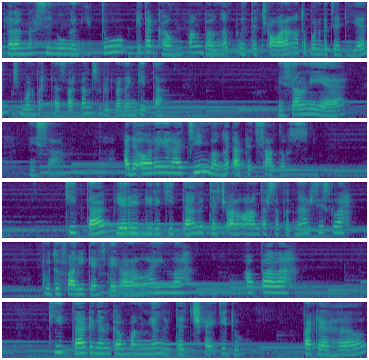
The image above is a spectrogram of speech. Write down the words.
dalam bersinggungan itu kita gampang banget ngejudge orang ataupun kejadian cuman berdasarkan sudut pandang kita. Misal nih ya, misal ada orang yang rajin banget update status kita biarin diri kita ngejudge orang-orang tersebut narsis lah. Butuh validasi dari orang lain lah. Apalah. Kita dengan gampangnya ngejudge kayak gitu. Padahal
